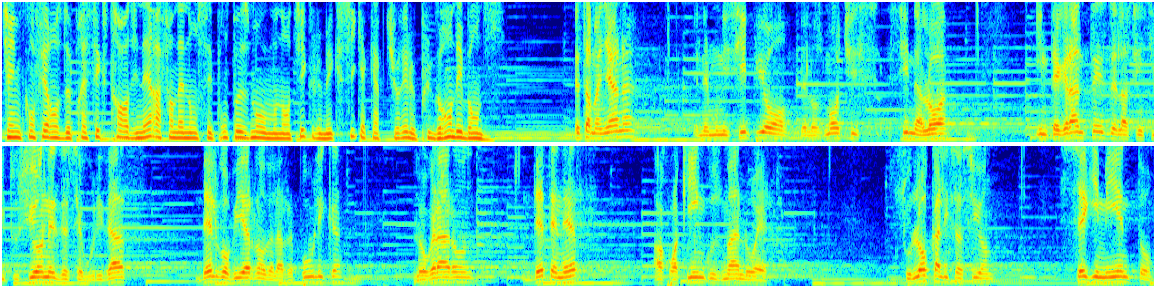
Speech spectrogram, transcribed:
tient une conférence de presse extraordinaire afin d'annoncer pompeusement au monde entier que le Mexique a capturé le plus grand des bandits. Esta mañana, en el municipio de Los Mochis, Sinaloa, integrantes de las instituciones de seguridad del gobierno de la República lograron detener a Joaquín Guzmán Loera. Su localización, seguimiento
